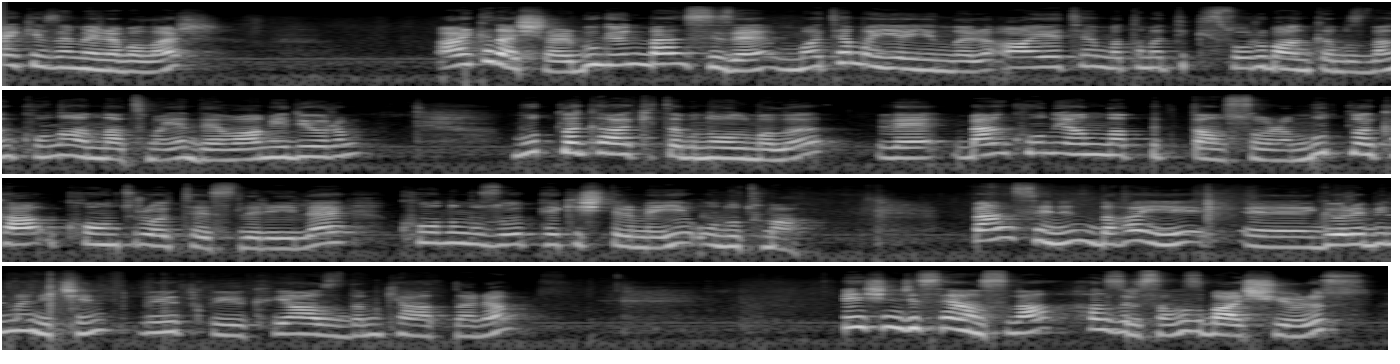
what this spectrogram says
Herkese merhabalar. Arkadaşlar bugün ben size Matema yayınları AYT Matematik Soru Bankamızdan konu anlatmaya devam ediyorum. Mutlaka kitabın olmalı ve ben konuyu anlattıktan sonra mutlaka kontrol testleriyle konumuzu pekiştirmeyi unutma. Ben senin daha iyi e, görebilmen için büyük büyük yazdım kağıtlara. Beşinci seansla hazırsanız başlıyoruz.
